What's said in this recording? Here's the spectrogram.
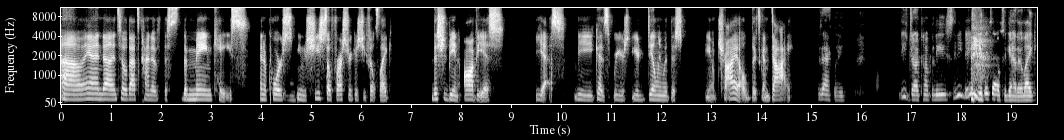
Uh, and uh, and so that's kind of the the main case. And of course, mm-hmm. you know, she's so frustrated because she feels like this should be an obvious yes, because you're you're dealing with this, you know, child that's going to die. Exactly. These drug companies, they need, they need to get themselves together. Like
